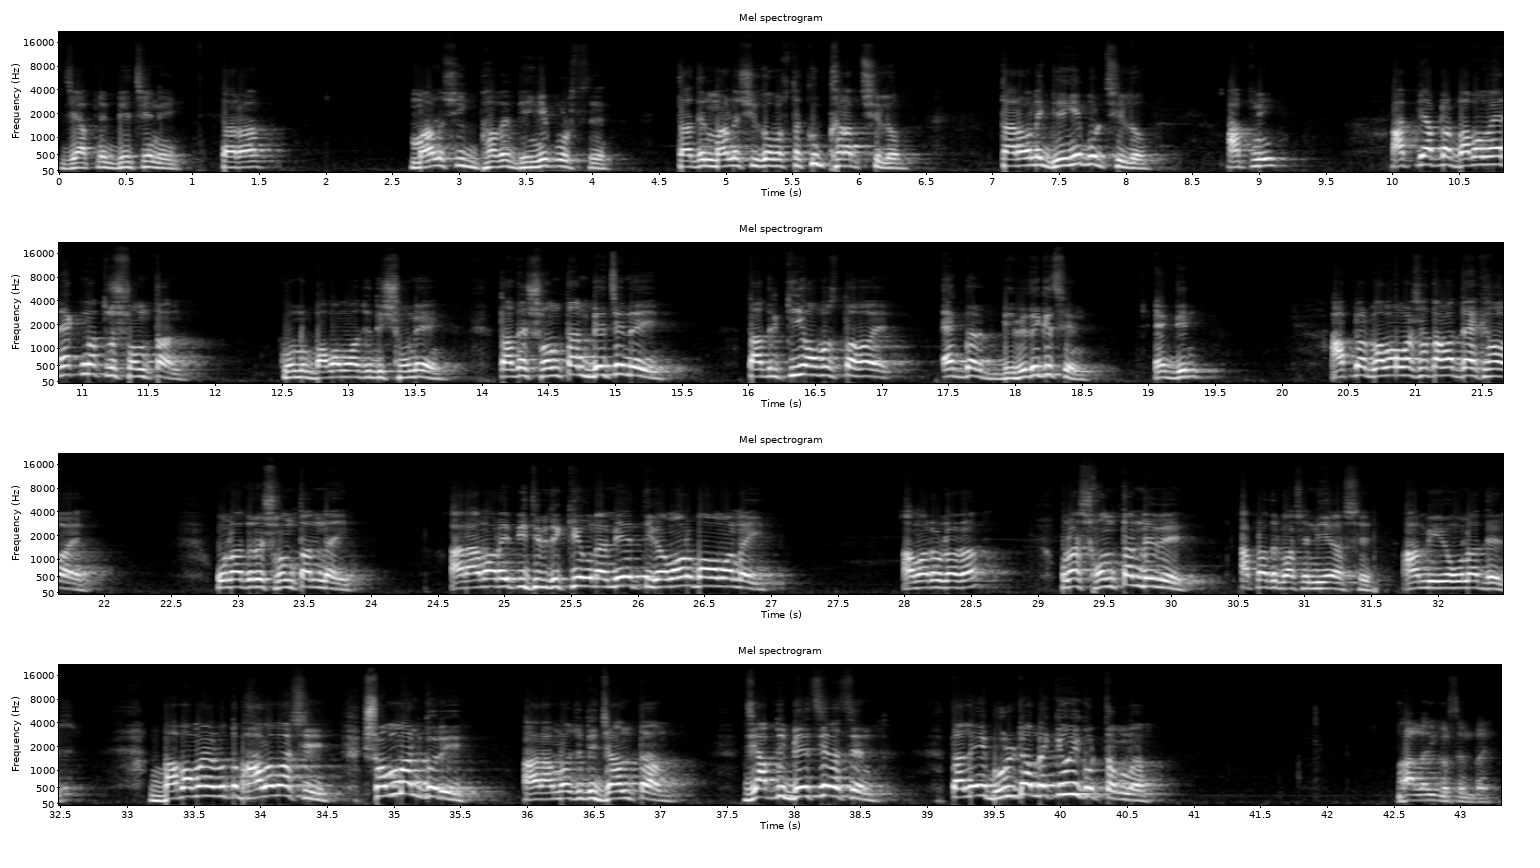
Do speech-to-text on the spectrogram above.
যে আপনি বেঁচে নেই, তারা মানসিকভাবে ভেঙে পড়ছে। তাদের মানসিক অবস্থা খুব খারাপ ছিল। তারা অনেক ভেঙে পড়ছিল। আপনি আপনি আপনার বাবা মায়ের একমাত্র সন্তান। কোনো বাবা মা যদি শোনে, তাদের সন্তান বেঁচে নেই, তাদের কি অবস্থা হয় একবার ভেবে দেখেছেন? একদিন আপনার বাবা মার সাথে আমার দেখা হয়। ওনাদের সন্তান নাই। আর আমার এই পৃথিবীতে কেউ না মেয়ে, তিন আমারও বাবা মা নাই। আমার ওনারা, ওনার সন্তান ভেবে আপনাদের বাসায় নিয়ে আসে। আমি ওনাদের বাবা মায়ের মতো ভালোবাসি, সম্মান করি। আর আমরা যদি জানতাম যে আপনি বেঁচে আছেন, তাহলে এই ভুলটা আমরা কেউই করতাম না। ভালোই করছেন ভাই।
